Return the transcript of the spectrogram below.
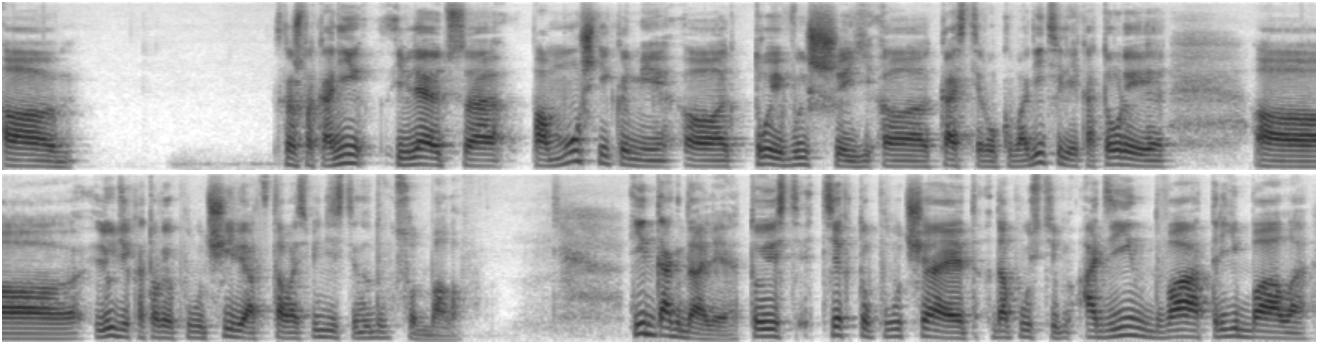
э, скажем так, они являются помощниками э, той высшей э, касте руководителей, которые э, люди, которые получили от 180 до 200 баллов и так далее. То есть те, кто получает, допустим, 1, 2, 3 балла,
